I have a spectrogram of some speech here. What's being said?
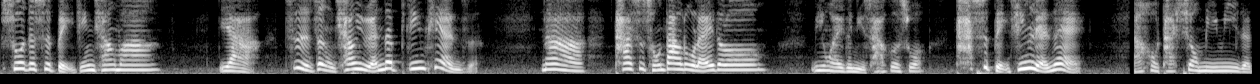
说的是北京腔吗？”呀，字正腔圆的京片子。那她是从大陆来的喽？另外一个女茶客说：“她是北京人哎。”然后她笑眯眯的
